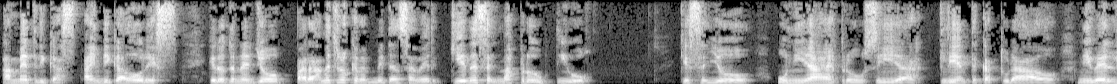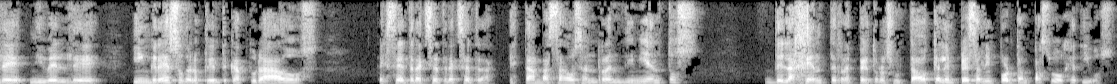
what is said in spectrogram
a métricas, a indicadores. Quiero tener yo parámetros que me permiten saber quién es el más productivo. Qué sé yo, unidades producidas, clientes capturados, nivel de, nivel de ingresos de los clientes capturados, etcétera, etcétera, etcétera. Están basados en rendimientos de la gente respecto a resultados que a la empresa le importan para sus objetivos.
